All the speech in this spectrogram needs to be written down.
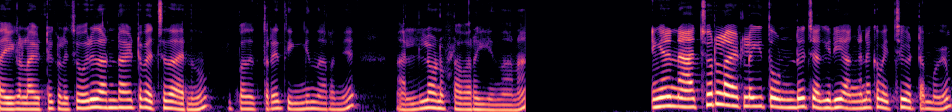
തൈകളായിട്ട് കളിച്ച് ഒരു തണ്ടായിട്ട് വെച്ചതായിരുന്നു. ഇപ്പോൾ അത് ഇത്രയും തിങ്ങി നിറഞ്ഞ് നല്ലോണം ഫ്ലവർ ചെയ്യുന്നതാണ്. ഇങ്ങനെ നാച്ചുറൽ ആയിട്ടുള്ള ഈ തൊണ്ട് ചകിരി അങ്ങനെയൊക്കെ വെച്ച് കെട്ടുമ്പോഴും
